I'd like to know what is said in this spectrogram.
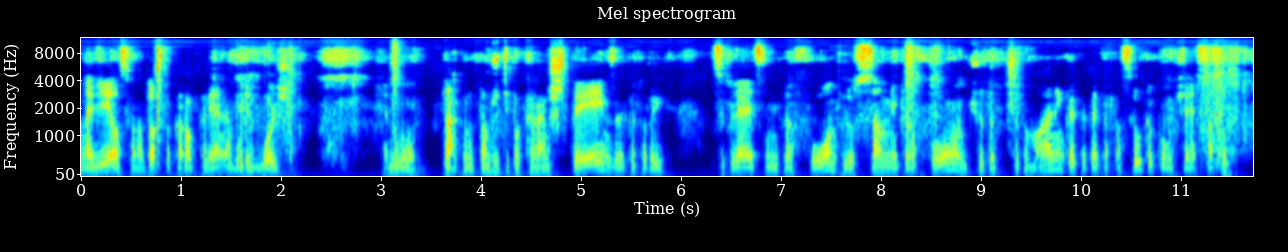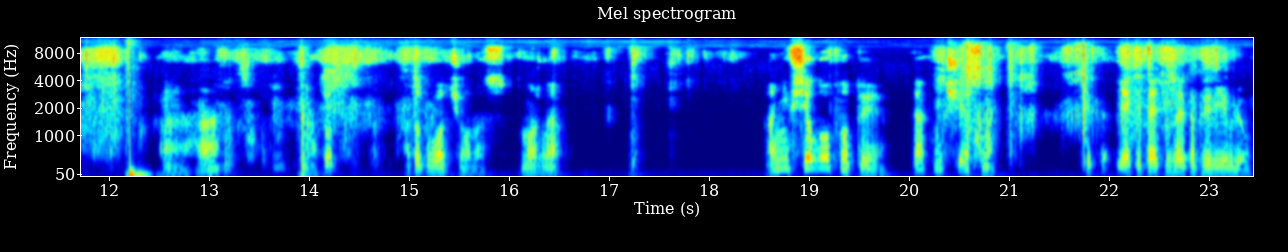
надеялся на то, что коробка реально будет больше. Я думал, так, ну там же типа кронштейн, за который цепляется микрофон, плюс сам микрофон, что-то что маленькая какая-то посылка получается, а тут, ага, а тут, а тут вот что у нас, можно они все лопнутые. Так нечестно. Я китайцу за это предъявлю.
